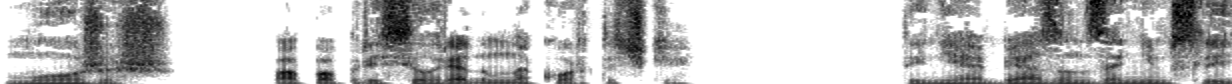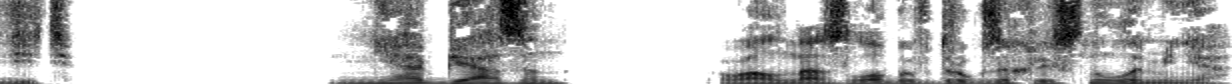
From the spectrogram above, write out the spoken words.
«Можешь», — папа присел рядом на корточки. «Ты не обязан за ним следить. «Не обязан». Волна злобы вдруг захлестнула меня.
